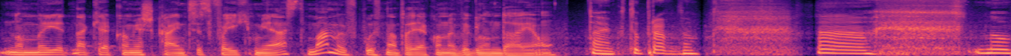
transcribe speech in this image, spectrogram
no my jednak jako mieszkańcy swoich miast mamy wpływ na to, jak one wyglądają. Tak, to prawda. Ach No,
